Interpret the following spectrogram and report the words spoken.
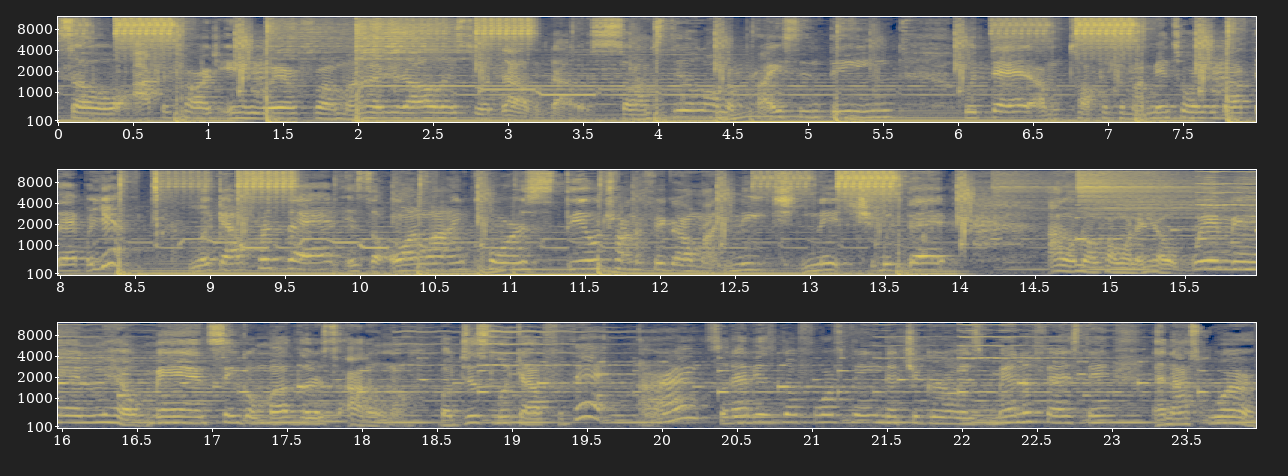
So I can charge anywhere from a hundred dollars to a thousand dollars. So I'm still on the pricing thing with that. I'm talking to my mentors about that. But yeah, look out for that. It's an online course. Still trying to figure out my niche niche with that. I don't know if I want to help women, help men, single mothers. I don't know. But just look out for that. All right. So that is the fourth thing that your girl is manifesting. And I swear,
